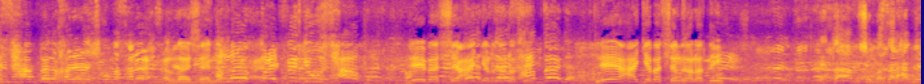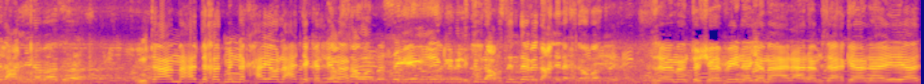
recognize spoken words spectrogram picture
اسحب بقى خلينا نشوف مصالحنا. الله يسلمك. الله يقطع الفيديو واصحابه ليه بس يا حاج الغلط دي؟ ليه يا حاج بس الغلط دي؟ انت عم شوف مصالحك بعيد عننا بقى. انت يا عم حد خد منك حاجة ولا حد كلمك صور بس اللي تبلع عبطين ده بعيد عننا كده بقى زي ما أنتم شايفين يا جماعة العالم زهقانة اهيت.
